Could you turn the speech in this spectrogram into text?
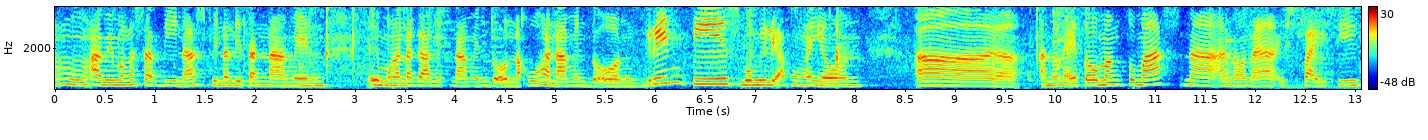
ang aming mga sardinas, pinalitan namin. Yung mga nagamit namin doon, nakuha namin doon. Green peas, bumili ako ngayon. Ah, ano na ito, Mang Tomas na ano na spicy.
